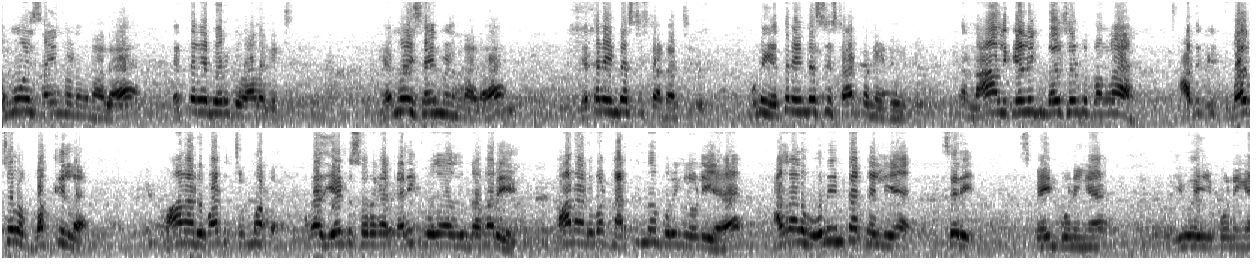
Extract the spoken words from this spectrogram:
எம்ஓஇ சைன் பண்ணதுனால எத்தனை பேருக்கு வேலை கிடைச்சிது எம்ஓஇ சைன் பண்ணதுனால எத்தனை இண்டஸ்ட்ரி ஸ்டார்ட் ஆச்சு? இன்னும் எத்தனை இண்டஸ்ட்ரி ஸ்டார்ட் பண்ண வேண்டியிருக்கு? நாலு கேள்விக்கு பதில் சொல்லிட்டு போங்களேன். அதுக்கு பதில் சொல்ல வக்கு இல்லை. மாநாடு பாட்டு சும்மா அதாவது ஏட்டு சுரக்கா கறிக்கு உதவுதுன்ற மாதிரி மாநாடு பாட்டு நடத்தி தான் போறீங்களே ஒழிய அதனால ஒரு இம்பாக்ட் இல்லையே. சரி ஸ்பெயின் போனீங்க யூஏஇ போனீங்க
